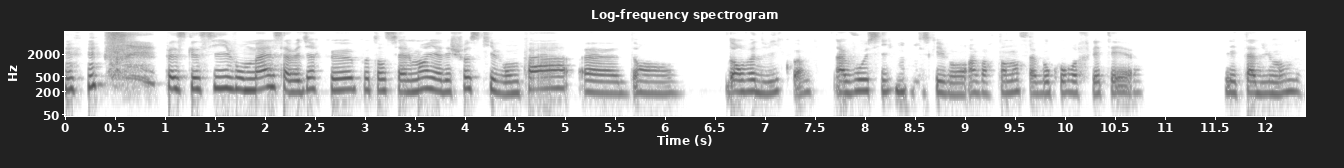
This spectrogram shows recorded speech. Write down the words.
parce que s'ils vont mal, ça veut dire que potentiellement il y a des choses qui vont pas euh, dans dans votre vie, quoi. À vous aussi, mmh. puisqu'ils vont avoir tendance à beaucoup refléter euh, l'état du monde.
